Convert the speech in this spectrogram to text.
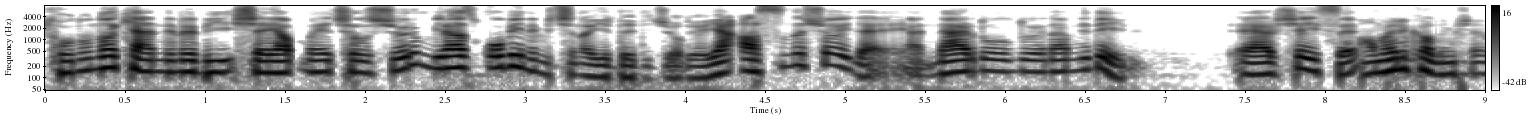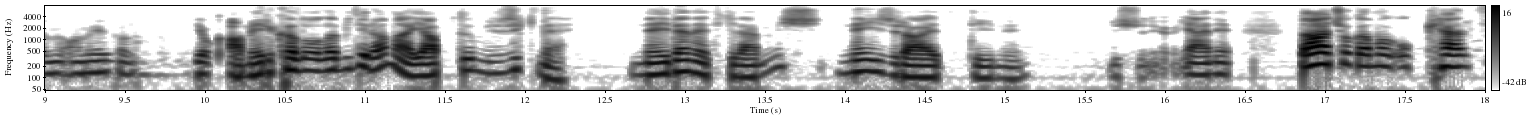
tonuna kendime bir şey yapmaya çalışıyorum. Biraz o benim için ayırt edici oluyor. Yani aslında şöyle, yani nerede olduğu önemli değil. Eğer şeyse, Amerikalıymış Am- Amerikalı. yok Amerikalı olabilir ama yaptığı müzik ne? Neyden etkilenmiş? Ne icra ettiğini düşünüyor. Yani daha çok ama o Kelt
